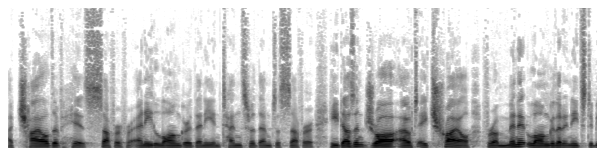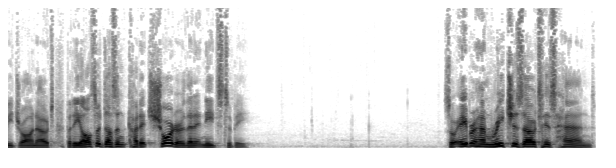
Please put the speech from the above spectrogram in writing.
a child of his suffer for any longer than he intends for them to suffer. He doesn't draw out a trial for a minute longer than it needs to be drawn out, but he also doesn't cut it shorter than it needs to be. So Abraham reaches out his hand.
